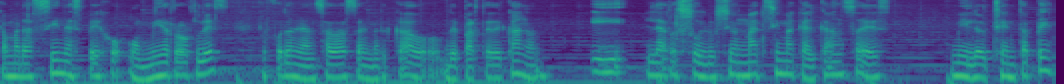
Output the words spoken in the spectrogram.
cámaras sin espejo o mirrorless que fueron lanzadas al mercado de parte de Canon. Y la resolución máxima que alcanza es 1080p,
